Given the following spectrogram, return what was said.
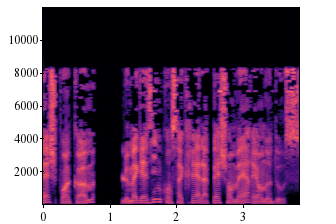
pêche.com, le magazine consacré à la pêche en mer et en eau douce.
